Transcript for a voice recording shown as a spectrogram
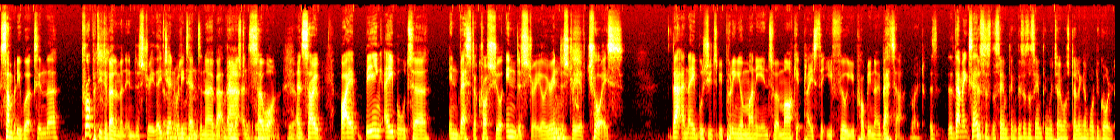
somebody works in the property development industry, they generally tend to know about Real that and so yeah. on. Yeah. And so by being able to invest across your industry or Mm. your industry of choice, that enables you to be putting your money into a marketplace that you feel you probably know better. right Does, does that make sense? this is the same thing this is the same thing which i was telling about the gold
